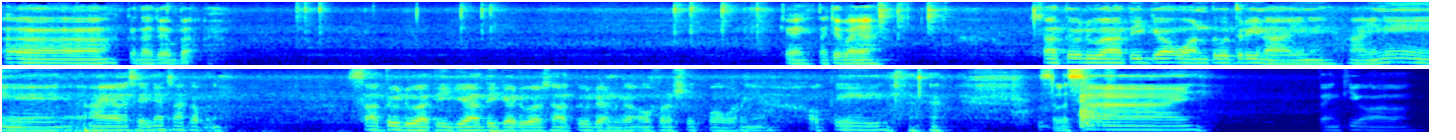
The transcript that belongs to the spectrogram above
Uh, kita coba. Oke kita coba ya satu dua tiga one two three. Nah ini. Nah ini ALC nya cakep nih. satu dua tiga tiga dua satu dan nggak overshoot powernya. Oke. Okay. selesai. Thank you all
